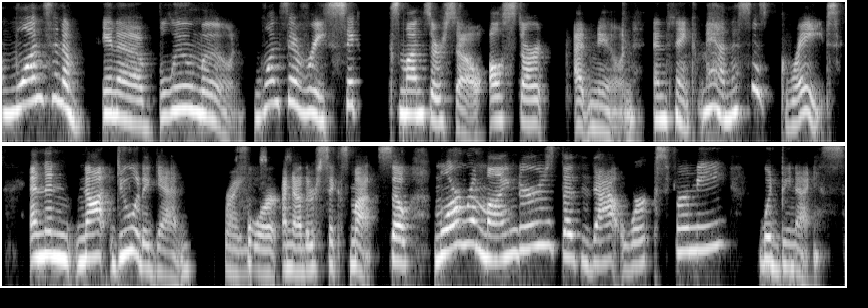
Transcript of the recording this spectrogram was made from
once in a in a blue moon, once every six months or so, I'll start at noon and think, man, this is great. And then not do it again right. for another six months. So more reminders that that works for me would be nice.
